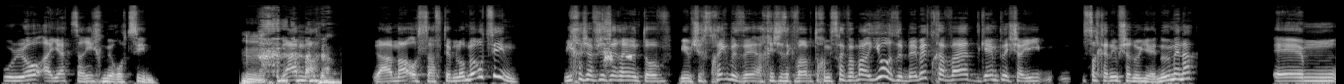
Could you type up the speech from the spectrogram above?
הוא לא היה צריך מרוצים Mm. למה? למה הוספתם לו מרוצים? מי חשב שזה רעיון טוב, מי המשיך לשחק בזה אחרי שזה כבר בתוך המשחק ואמר יואו זה באמת חוויית gameplay שהשחקנים שלנו ייהנו ממנה. אמ,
